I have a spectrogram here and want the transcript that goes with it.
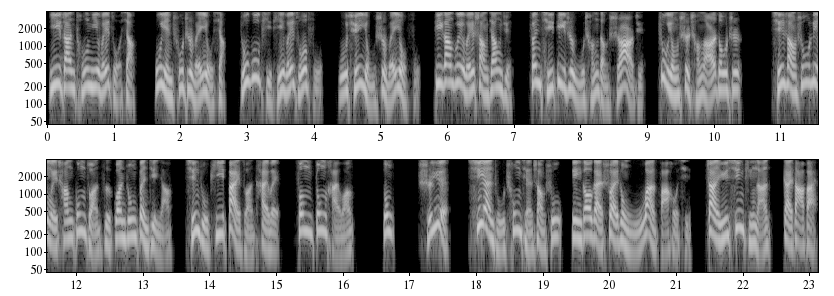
依瞻同尼为左相，乌隐出之为右相，独孤匹提为左辅。五群勇士为右辅，帝干归为上将军，分其地至五城等十二郡，驻勇士城而都之。秦尚书令魏昌公转自关中奔晋阳，秦主丕拜转太尉，封东海王。冬十月，西燕主冲遣尚书令高盖率众五万伐后秦，战于新平南，盖大败，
